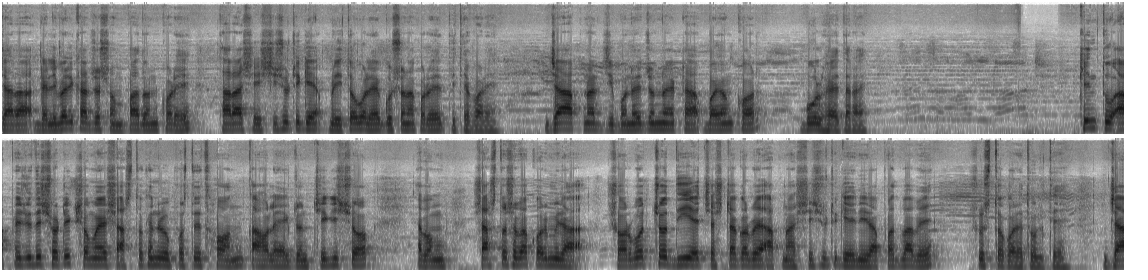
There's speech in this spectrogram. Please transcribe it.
যারা ডেলিভারি কার্য সম্পাদন করে, তারা সেই শিশুটিকে মৃত বলে ঘোষণা করে দিতে পারে, যা আপনার জীবনের জন্য একটা ভয়ঙ্কর ভুল হয়ে দাঁড়ায়। কিন্তু আপনি যদি সঠিক সময়ে স্বাস্থ্যকেন্দ্রে উপস্থিত হন, তাহলে একজন চিকিৎসক এবং স্বাস্থ্যসেবা কর্মীরা সর্বোচ্চ দিয়ে চেষ্টা করবে আপনার শিশুটিকে নিরাপদভাবে সুস্থ করে তুলতে, যা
